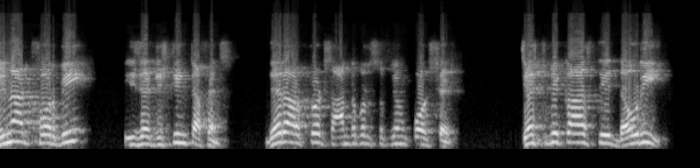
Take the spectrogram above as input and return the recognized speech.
304b is a distinct offence. There afterwards honorable Supreme Court said, just because the dowry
